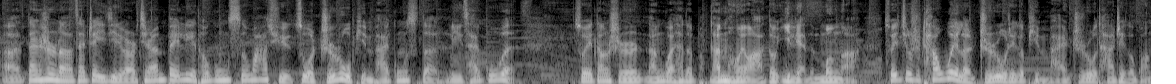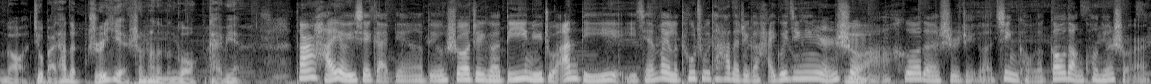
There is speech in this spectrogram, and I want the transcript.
呃，但是呢，在这一季里边竟然被猎头公司挖去做植入品牌公司的理财顾问，所以当时难怪她的男朋友啊都一脸的懵啊。所以就是她为了植入这个品牌，植入她这个广告，就把她的职业声称的能够改变。当然还有一些改变啊，比如说这个第一女主安迪，以前为了突出她的这个海归精英人设啊，喝的是这个进口的高档矿泉水儿，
